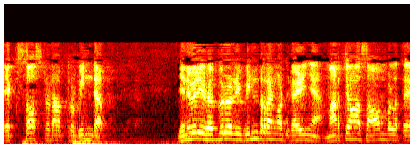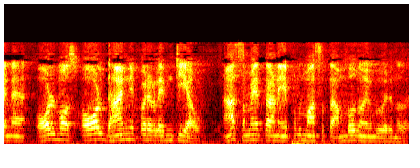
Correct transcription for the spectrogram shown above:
exhausted after winter January February winter അങ്ങോട്ട് കഴിഞ്ഞ് മാർച്ച് മാസം ആവുമ്പോഴത്തേന് ഓൾമോസ്റ്റ് ഓൾ ധാന്യപ്പുരകൾ എം ടി ആവും. ആ സമയത്താണ് ഏപ്രിൽ മാസത്തെ അമ്പത് നോയമ്പ് വരുന്നത്.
